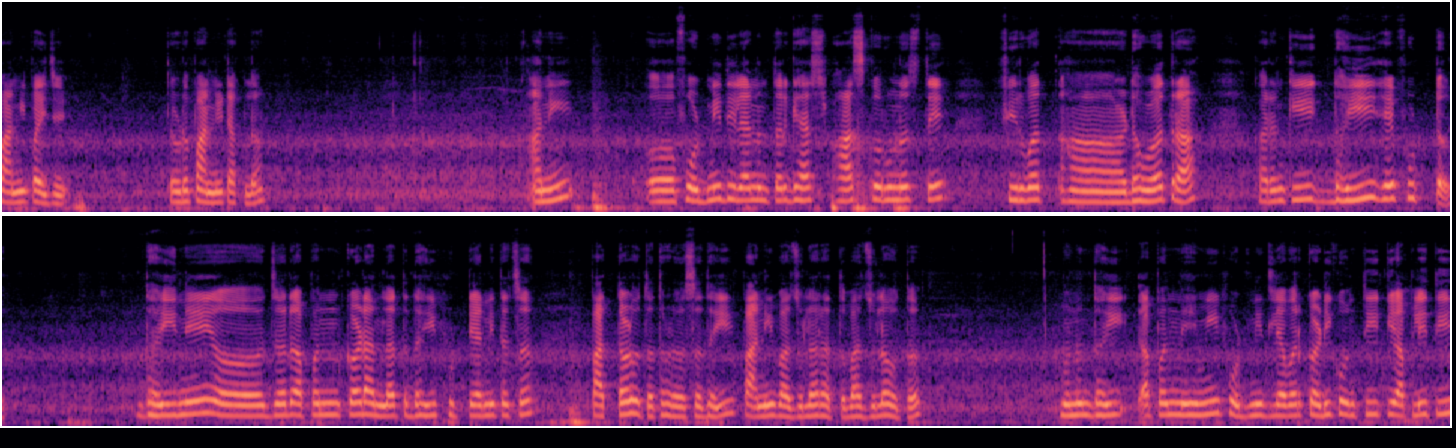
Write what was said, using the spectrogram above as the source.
पाणी पाहिजे तेवढं पाणी टाकलं. आणि फोडणी दिल्यानंतर गॅस फास्ट करूनच ते फिरवत हा ढवळत राहा. कारण की दही हे फुटतं. दहीने जर आपण कड आणला तर दही फुटते आणि त्याचं पातळ होतं थोडंसं दही. पाणी बाजूला राहतं बाजूला होतं. म्हणून दही आपण नेहमी फोडणी दिल्यावर कढी कोणती की आपली ती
